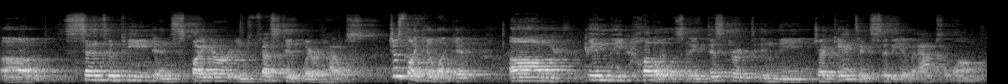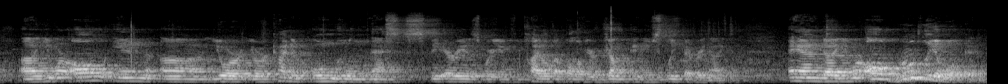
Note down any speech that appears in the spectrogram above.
uh, centipede and spider infested warehouse, just like you like it. Um, in the Puddles, a district in the gigantic city of Absalom, uh, you are all in uh, your, your kind of own little nests, the areas where you've piled up all of your junk and you sleep every night. And uh, you were all rudely awoken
